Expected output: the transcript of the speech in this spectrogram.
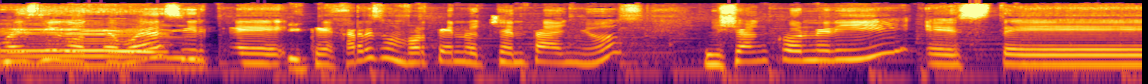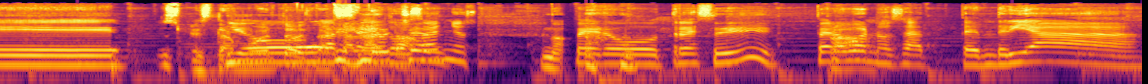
Pues digo, te voy a decir que, Y- que Harrison Ford tiene 80 años y Sean Connery, este. pues, Está muerto, está hace dos años. No. Pero tres. Sí. Pero Ah. bueno, o sea, tendría.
